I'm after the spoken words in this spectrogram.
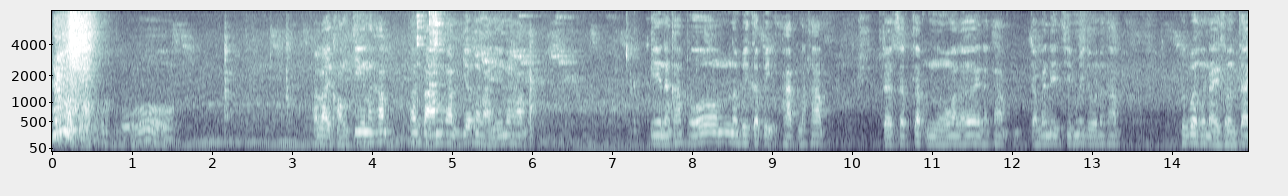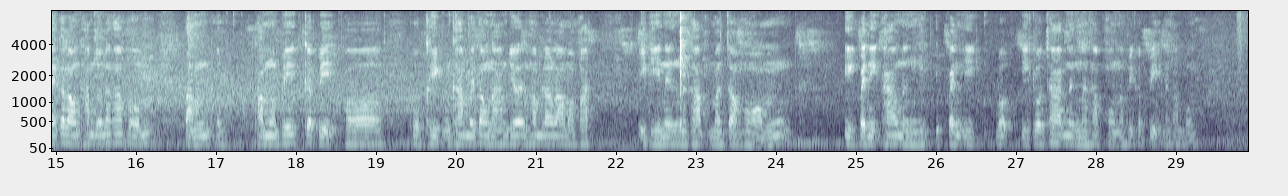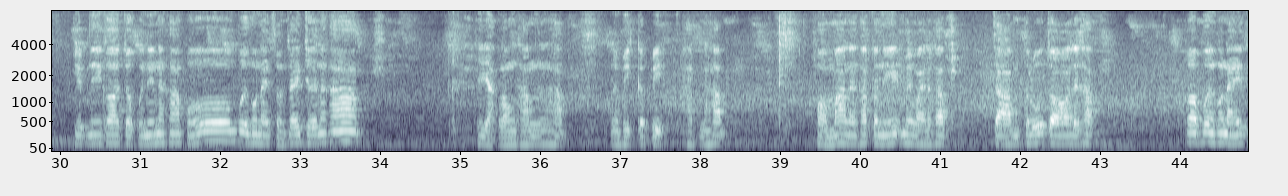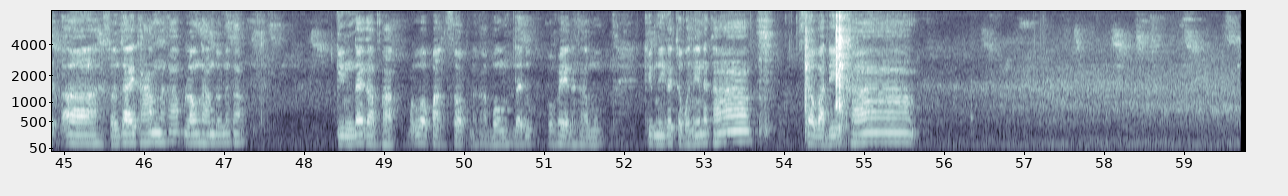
โอ้โหอ ร่อยของจริงนะครับถ้าตามนะครับเยอะขนาดนี้นะครับ นี่นะครับ ผมน้ำพริกกะปิผัดนะครับ จะสับๆนัวเลยนะครับ จะไม่ได้ชิมไม่ดูนะครับเพื่อนๆคนไหนสนใจก็ลองทำดูนะครับ ผมตำทำน้ำพริกกะปิพอคลุกคลิกนะครับไม่ต้องน้ำเยอะนะครับ แล้วเรามาผัดอีกทีนึงนะครับ มันจะหอมอีกเป็นอีกเท่าหนึ่งเป็นอีกรสอีกรสชาติหนึ่งนะครับ ของน้ำพริกกะปินะครับผม คลิปนี้ก็จบไปนี้นะครับผมเพื่อนคนไหนสนใจเจอนะครับถ้าอยากลองทำนะครับน้ำพริกกะปิผัดนะครับ หอมมากเลยครับ ตอนนี้ไม่ไหวแล้วครับ จามทะลุจอเลยครับ ก็เพื่อนคนไหนสนใจทำนะครับ ลองทำดูนะครับ กินได้กับผักลวกผักสดนะครับผมได้ทุกประเภทนะครับผมคลิปนี้ก็จบวันนี้นะครับ สวัสดีครับ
